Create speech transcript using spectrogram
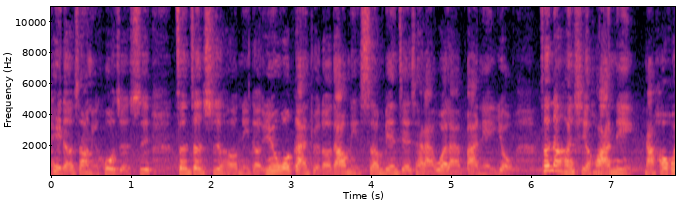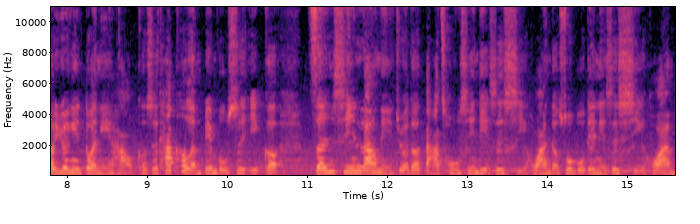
配得上你，或者是真正适合你的，因为我感觉得到你身边接下来未来半年有真的很喜欢你，然后会愿意对你好。可是他可能并不是一个真心让你觉得打从心底是喜欢的，说不定你是喜欢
